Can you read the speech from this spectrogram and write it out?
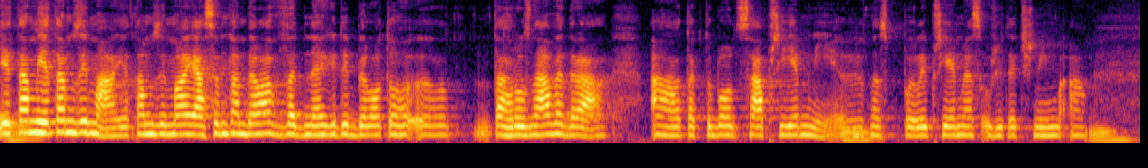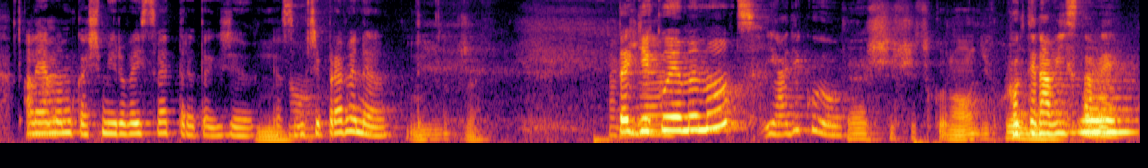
je, tam, je tam zima, je tam zima. Já jsem tam byla ve dnech, kdy bylo to, eh, ta hrozná vedra a tak to bylo docela příjemný. Mm. Jsme spojili příjemné s užitečným. A, mm. Ale já mám kašmírový svetr, takže mm. já jsem no. připravená. Mm, dobře. Takže... Tak děkujeme moc. Já děkuju. To je všechno, no, děkujeme. Choďte na výstavy. Mm.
